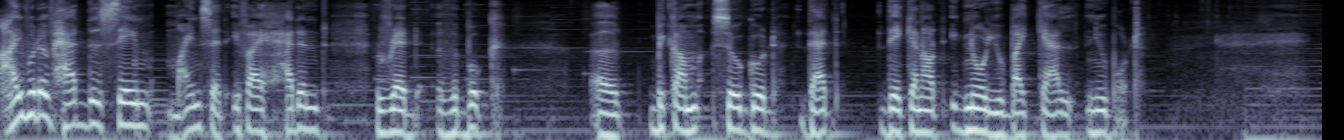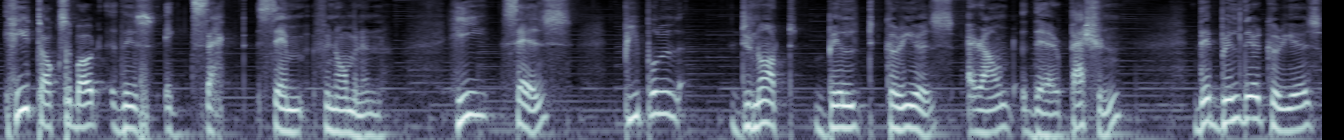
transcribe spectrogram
I would have had the same mindset if I hadn't read the book uh, Become So Good That They Cannot Ignore You by Cal Newport. He talks about this exact same phenomenon. He says people do not build careers around their passion, they build their careers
